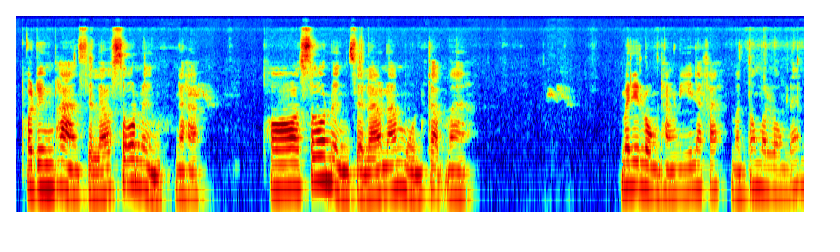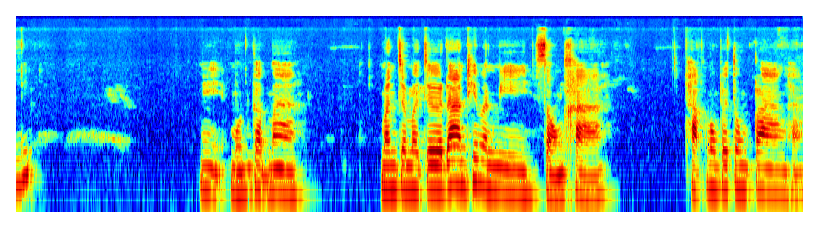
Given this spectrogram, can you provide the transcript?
พ อดึงผ่านเสร็จแล้วโซ่หนึ่งนะคะ พอโซ่หนึ่งเสร็จแล้วนะหมุนกลับมา ไม่ได้ลงทางนี้นะคะ มันต้องมาลงด้านนี้ นี่หมุนกลับมา มันจะมาเจอด้านที่มันมีสองขา ถักลงไปตรงกลางค่ะ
